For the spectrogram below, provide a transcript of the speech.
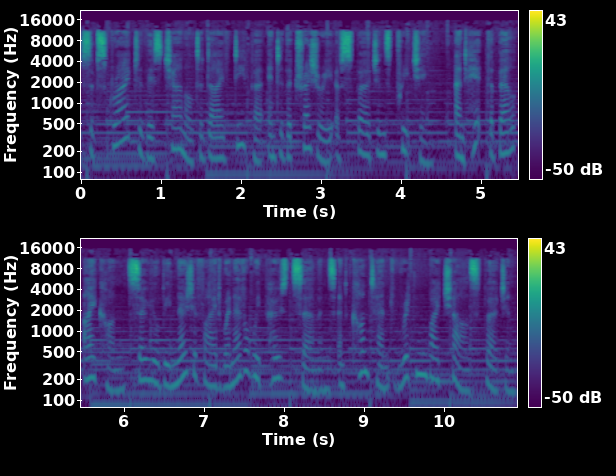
Subscribe to this channel to dive deeper into the treasury of Spurgeon's preaching, and hit the bell icon so you'll be notified whenever we post sermons and content written by Charles Spurgeon.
